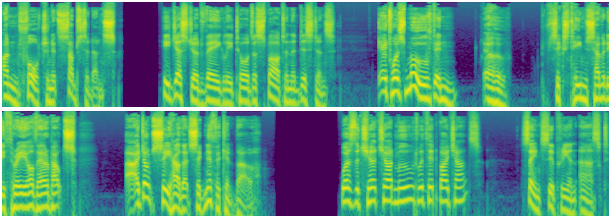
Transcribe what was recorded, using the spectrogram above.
unfortunate subsidence. He gestured vaguely towards a spot in the distance. It was moved in, oh, 1673 or thereabouts. I don't see how that's significant, though. Was the churchyard moved with it by chance? St. Cyprian asked.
